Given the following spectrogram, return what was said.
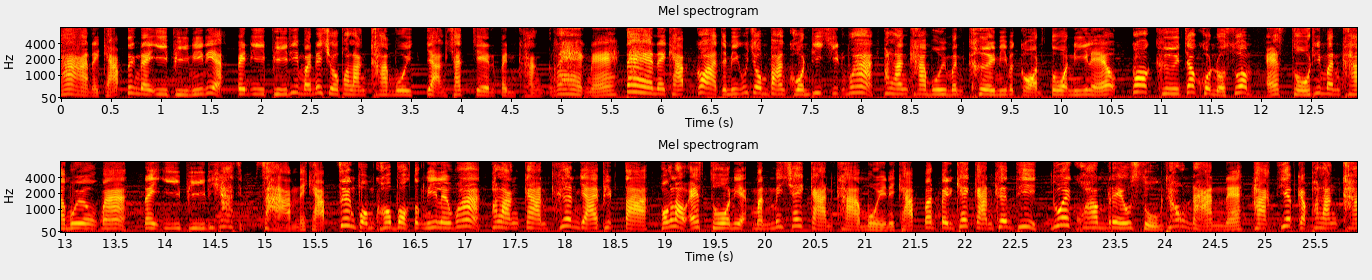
55 นะครับ ซึ่งใน EP นี้เนี่ย เป็น EP ที่มันได้โชว์พลังคามุยอย่างชัดเจนเป็นครั้งแรกนะ แต่นะครับ ก็อาจจะมีผู้ชมบางคนที่คิดว่าพลังคามุยมันเคยมีมาก่อนตัวนี้แล้ว ก็คือเจ้าคนหัวส้วมแอสโทที่มันคามุยออกมาใน EP ที่ 53 นะครับ ซึ่งผมขอบอกตรงนี้เลยว่า พลังการเคลื่อนย้ายพริบตาของเหล่าแอสโทเนี่ยมันไม่ใช่การคามุยนะครับ มันเป็นแค่การเคลื่อนที่ด้วยความเร็วสูงเท่านั้นนะหากเทียบกับพลังคา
